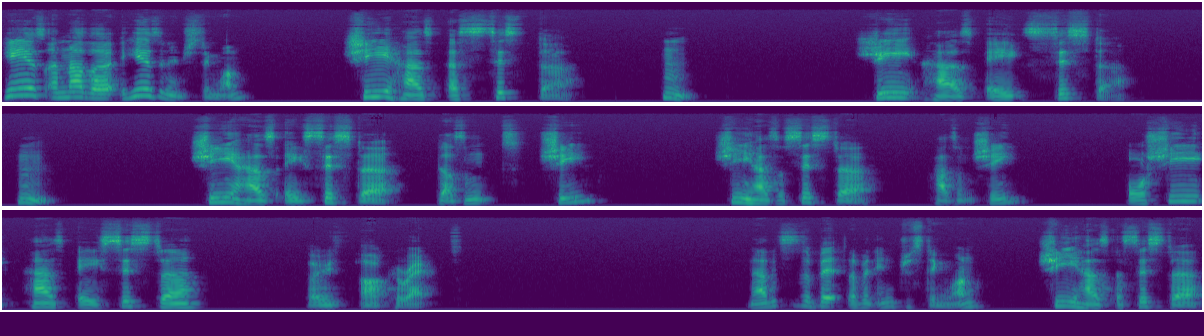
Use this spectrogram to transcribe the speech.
here's another, here's an interesting one. She has a sister. Hmm. She has a sister. Hmm. She has a sister, doesn't she? She has a sister, hasn't she? Or she has a sister, both are correct. Now this is a bit of an interesting one. She has a sister,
